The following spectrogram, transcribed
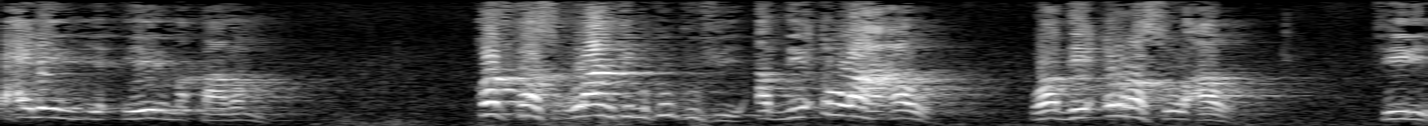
waxay leeyihiin yeeri ma qaadama qofkaas qur'aankii maku kufiyey adiicullaha aw wa adiicu rasuul aw. Fiiri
